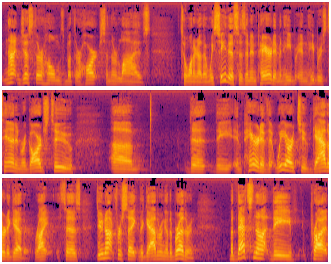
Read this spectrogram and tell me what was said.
not just their homes, but their hearts and their lives to one another. And we see this as an imperative in, Hebrew, in Hebrews 10 in regards to um, the, the imperative that we are to gather together, right? It says, do not forsake the gathering of the brethren. But that's not the, pri-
